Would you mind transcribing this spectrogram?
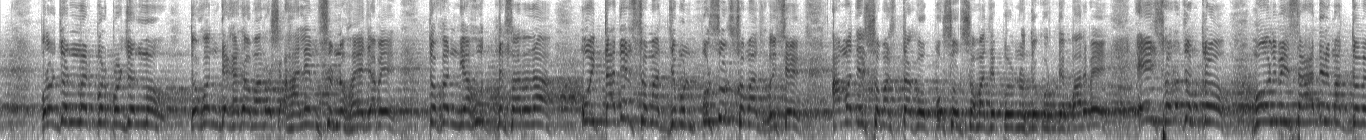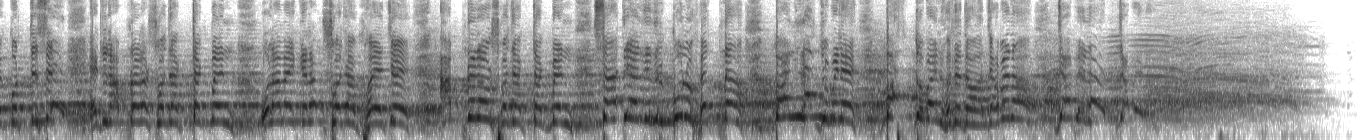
প্রজন্মের পর প্রজন্ম, তখন দেখা যাবে মানুষ হালেম শূন্য হয়ে যাবে। তখন ইয়াহুদ, নাসারারা, ওই তাদের সমাজ যেমন পশুর সমাজ হয়েছে, আমাদের সমাজটাকেও পশুর সমাজে পরিণত করতে পারবে। এই ষড়যন্ত্র মৌলবী সাহাদের মাধ্যমে করতেছে। এজন্য আপনারা সজাগ থাকবেন ওলামাই কেরাম সজাগ হয়েছে। আপনারাও সজাগ থাকবেন। সাদিয়াদের কোনো ফেতনা বাংলার জমিনে বাস্তবায়ন হতে দেওয়া যাবে না যাবে না।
